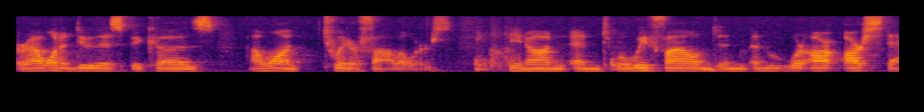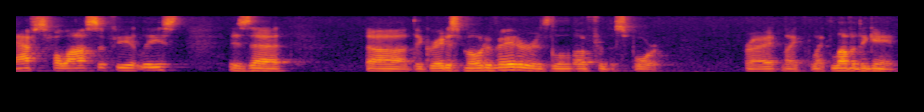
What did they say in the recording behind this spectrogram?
or I want to do this because I want Twitter followers. You know, and, and what we found and, and what our, our staff's philosophy at least is that uh, the greatest motivator is love for the sport, right? Like like love of the game.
